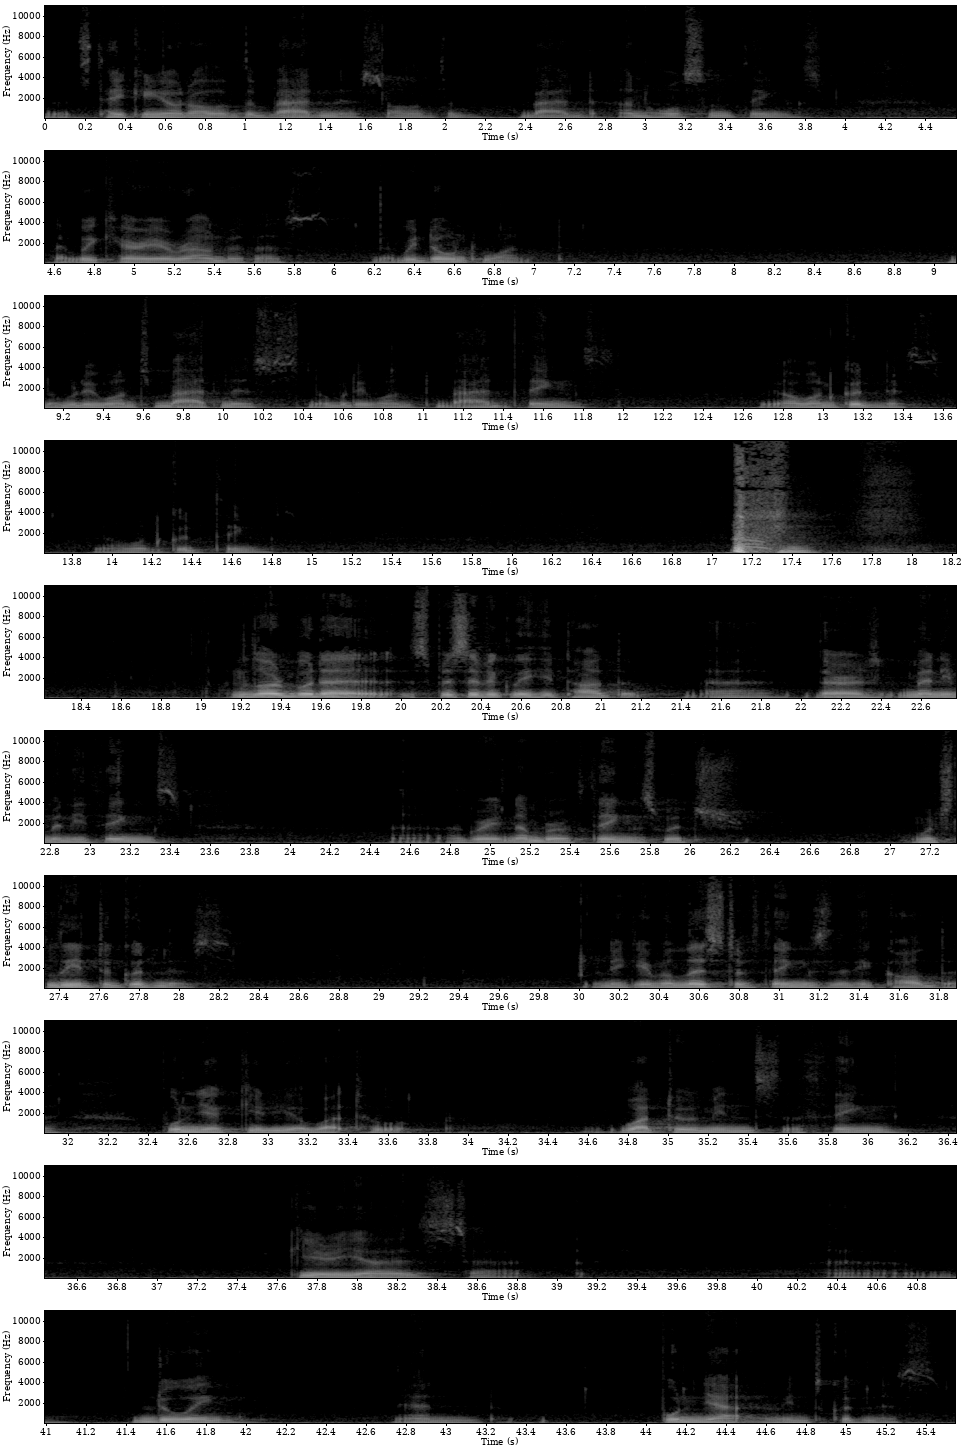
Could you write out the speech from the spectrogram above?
And it's taking out all of the badness, all of the bad, unwholesome things that we carry around with us that we don't want. Nobody wants badness. Nobody wants bad things. We all want goodness. We all want good things. the Lord Buddha specifically, he taught that uh, there are many, many things, uh, a great number of things which, which lead to goodness. And he gave a list of things that he called the Punya Kiriya Vatthu. Vatthu means the thing. Kiriya is uh, um, doing, and Punya means goodness,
